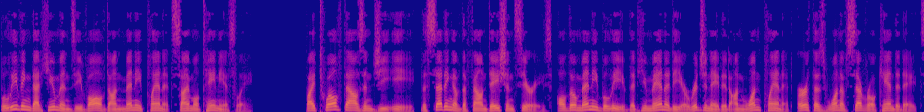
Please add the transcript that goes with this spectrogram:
believing that humans evolved on many planets simultaneously. By 12,000 GE, the setting of the Foundation series, although many believe that humanity originated on one planet, Earth is one of several candidates.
